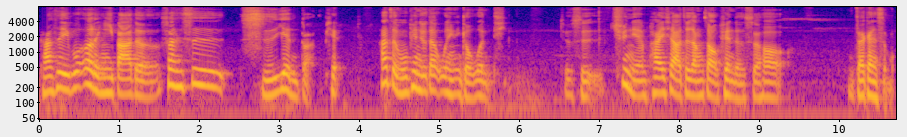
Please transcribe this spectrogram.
它是一部二零一八的算是实验短片，它整部片就在问一个问题。就是去年拍下这张照片的时候，你在干什么？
